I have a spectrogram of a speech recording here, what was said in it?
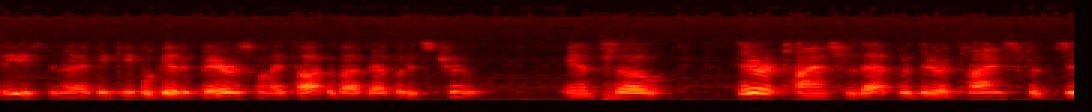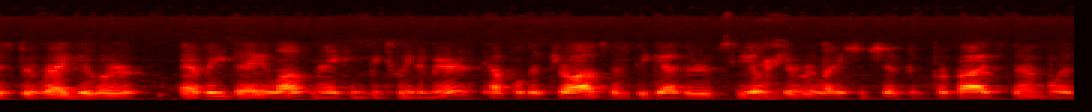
feast. And I think people get embarrassed when I talk about that, but it's true. And hmm. so there are times for that, but there are times for just a regular, everyday lovemaking between a married couple that draws them together, seals right. their relationship, and provides them with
